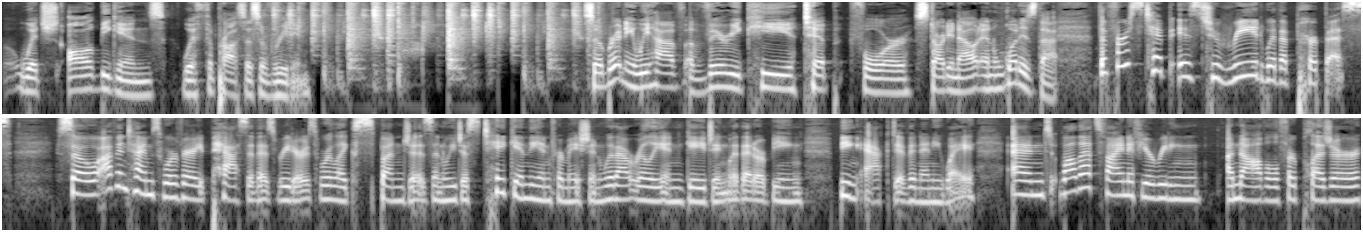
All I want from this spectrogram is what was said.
which all begins with the process of reading. So, Brittany, we have a very key tip for starting out, and what is that? The first tip is to read with a purpose. So, oftentimes we're very passive as readers. We're like sponges and we just take in the information without really engaging with it or being being active in any way. And while that's fine if you're reading a novel for pleasure.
